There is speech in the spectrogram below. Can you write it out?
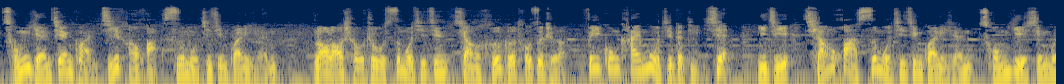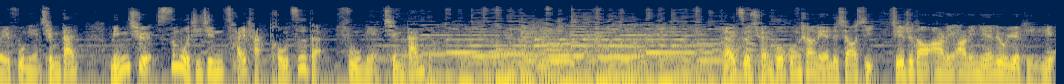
从严监管集团化私募基金管理人，牢牢守住私募基金向合格投资者非公开募集的底线，以及强化私募基金管理人从业行为负面清单，明确私募基金财产投资的负面清单等。来自全国工商联的消息，截止到二零二零年六月底，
